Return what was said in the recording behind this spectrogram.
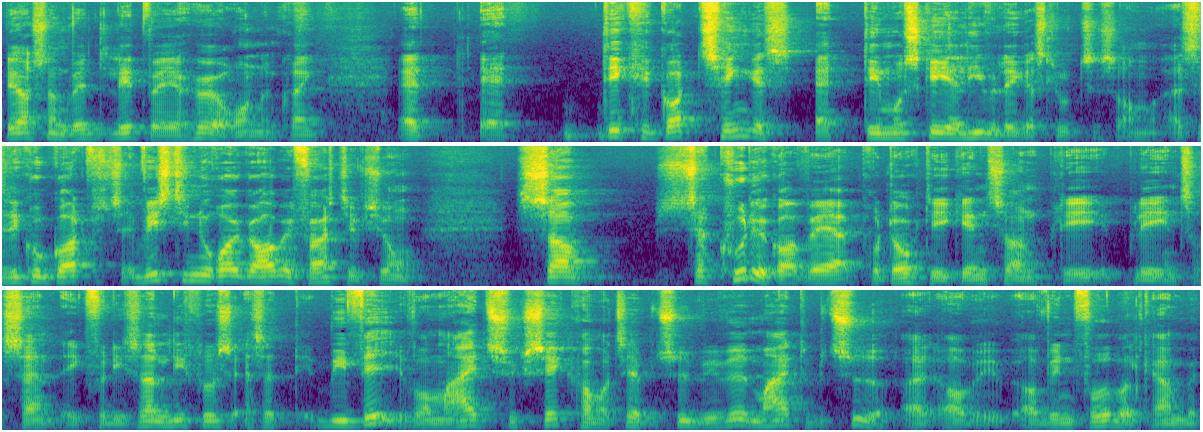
det er også sådan lidt, lidt, hvad jeg hører rundt omkring, at, at det kan godt tænkes, at det måske alligevel ikke er slut til sommer. Altså, det kunne godt, hvis de nu rykker op i første division, så så kunne det godt være, at produktet igen sådan blev, blev interessant. Ikke? Fordi så er det lige pludselig, altså, vi ved, hvor meget succes kommer til at betyde. Vi ved, hvor meget det betyder at, at, at vinde fodboldkampe.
